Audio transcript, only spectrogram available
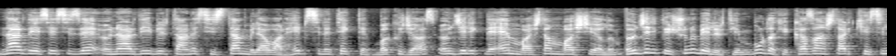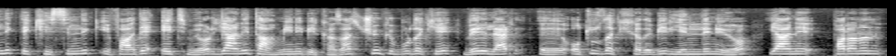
Neredeyse size önerdiği bir tane sistem bile var. Hepsine tek tek bakacağız. Öncelikle en baştan başlayalım. Öncelikle şunu belirteyim. Buradaki kazançlar kesinlikle kesinlik ifade etmiyor. Yani tahmini bir kazanç. Çünkü buradaki veriler e, 30 dakikada bir yenileniyor. Yani paranın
